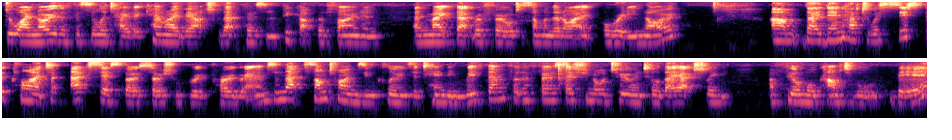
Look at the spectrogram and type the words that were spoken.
do I know the facilitator? Can I vouch for that person and pick up the phone and, and make that referral to someone that I already know? Um, they then have to assist the client to access those social group programs and that sometimes includes attending with them for the first session or two until they actually uh, feel more comfortable there.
